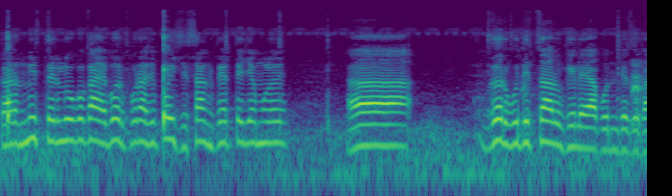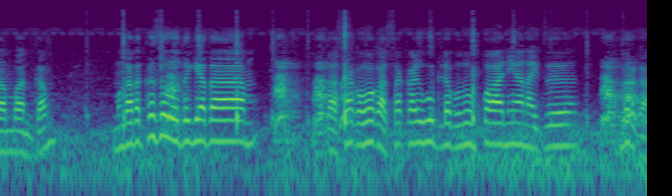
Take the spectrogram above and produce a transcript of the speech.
कारण मिस्त्री लोक काय भरपूर असे पैसे सांगतात त्याच्यामुळे घरगुती चालू केलंय आपण त्याचं काम बांधकाम. मग आता कसं होतं की आता आता सकाळ हो का सकाळी उठल्यापासून पाणी आणायचं बरं का.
